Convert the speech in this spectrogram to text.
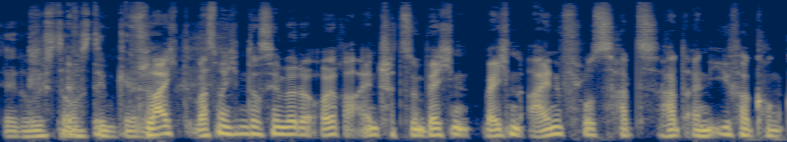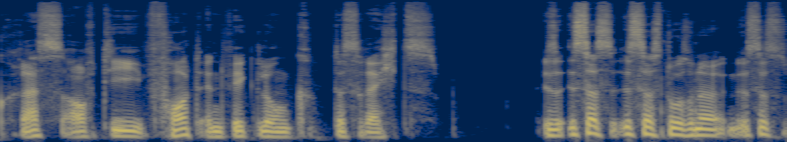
Der grüßt aus dem Keller. Vielleicht, was mich interessieren würde, eure Einschätzung, welchen, welchen Einfluss hat, hat ein IFA-Kongress auf die Fortentwicklung des Rechts? Ist, ist, das, ist das nur so eine, ist das,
